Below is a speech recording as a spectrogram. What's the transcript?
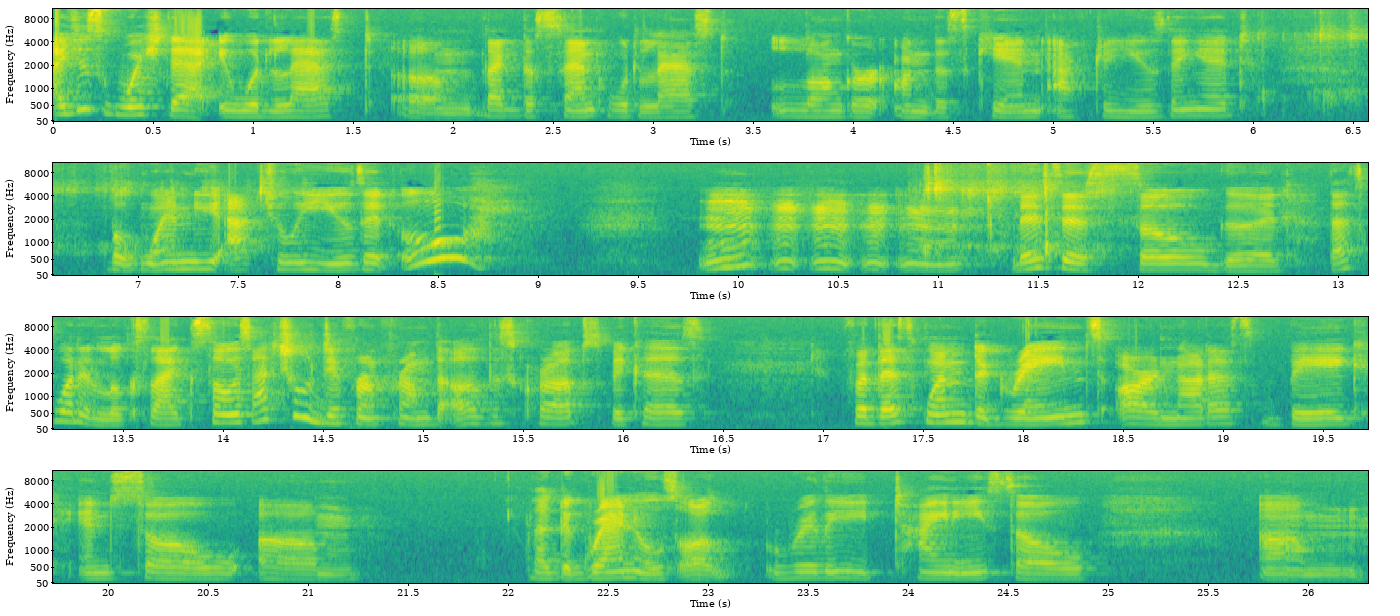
I just wish that it would last, um, like the scent would last longer on the skin after using it. But when you actually use it, oh, mm -mm -mm this is so good. That's what it looks like. So it's actually different from the other scrubs because for this one the grains are not as big. And so um, like the granules are really tiny. So um,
